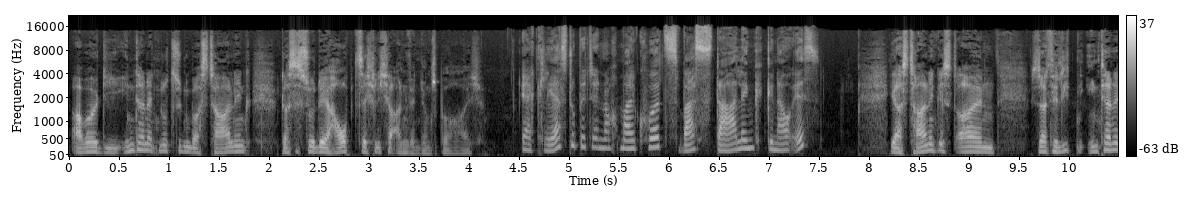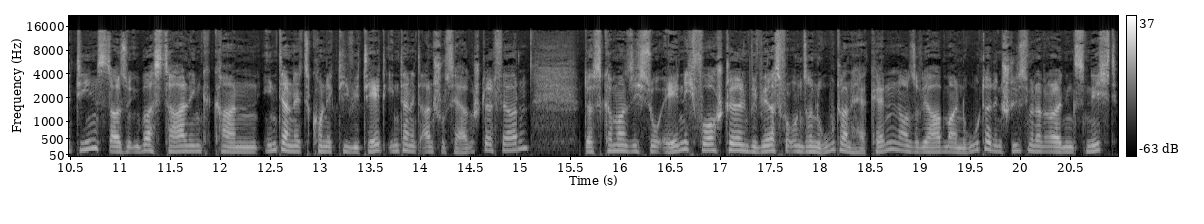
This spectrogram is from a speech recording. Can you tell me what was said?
Aber die Internetnutzung über Starlink, das ist so der hauptsächliche Anwendungsbereich. Erklärst du bitte noch mal kurz, was Starlink genau ist? Ja, Starlink ist ein Satelliten-Internetdienst. Also über Starlink kann Internetkonnektivität, Internetanschluss hergestellt werden. Das kann man sich so ähnlich vorstellen, wie wir das von unseren Routern her kennen. Also wir haben einen Router, den schließen wir dann allerdings nicht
